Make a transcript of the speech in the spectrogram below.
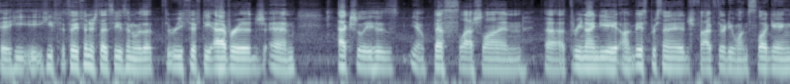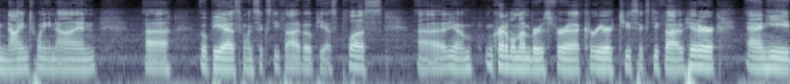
Uh, he, he so he finished that season with a 350 average and actually his you know best slash line uh, 398 on base percentage 531 slugging 929 uh, OPS 165 OPS plus Uh, you know, incredible numbers for a career 265 hitter, and he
